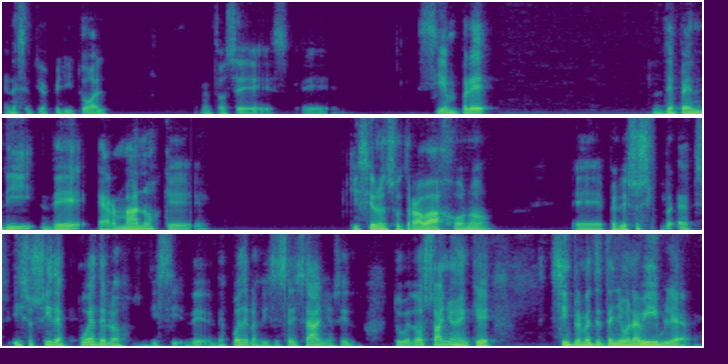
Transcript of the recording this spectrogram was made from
en el sentido espiritual. Entonces, eh, siempre dependí de hermanos que, hicieron su trabajo, ¿no? Eh, pero eso sí, eso sí después de los, después de los 16 años. Tuve dos años en que simplemente tenía una Biblia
